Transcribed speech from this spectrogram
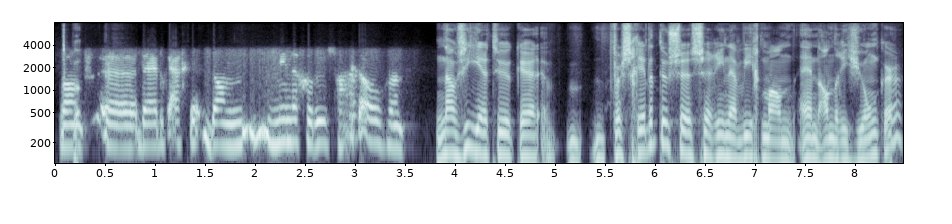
Want eh, daar heb ik eigenlijk dan minder gerust hart over. Nou zie je natuurlijk eh, verschillen tussen Serena Wiegman en Andries Jonker.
